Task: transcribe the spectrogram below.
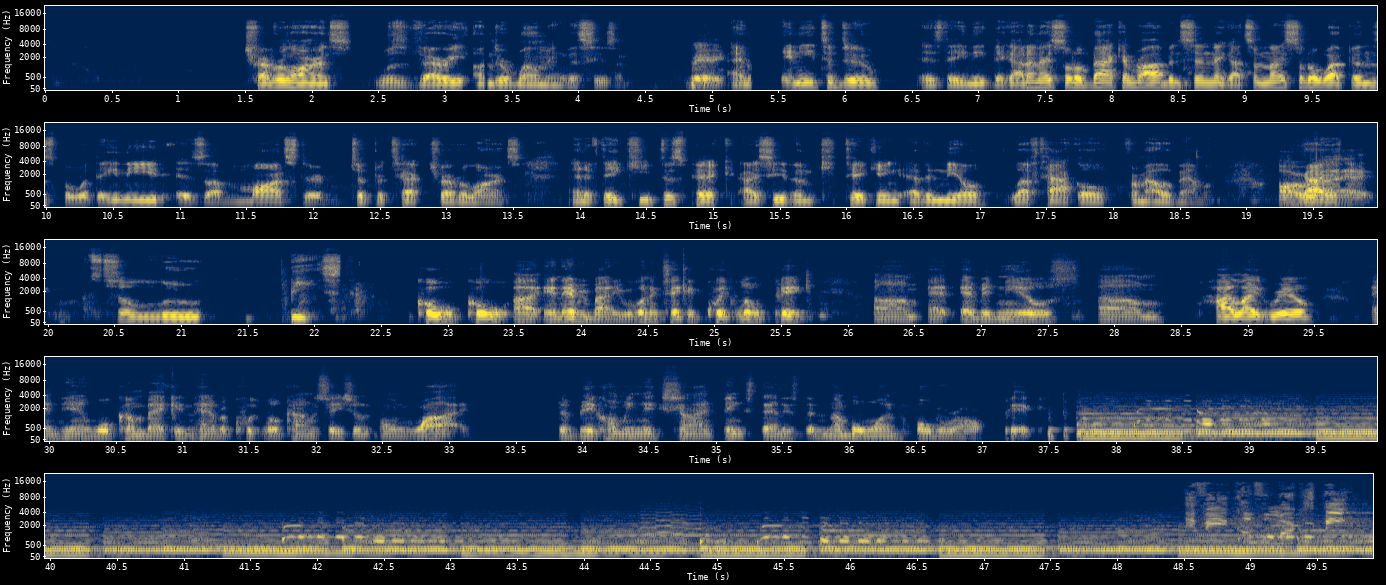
Trevor Lawrence was very underwhelming this season. very. And what they need to do is they need they got a nice little back in Robinson. They got some nice little weapons, but what they need is a monster to protect Trevor Lawrence. And if they keep this pick, I see them taking Evan Neal, left tackle from Alabama. All right, Absolute beast. Cool, cool. Uh, and everybody, we're going to take a quick little pick um, at Evan Neal's um, highlight reel, and then we'll come back and have a quick little conversation on why the big homie Nick Shine thinks that is the number one overall pick. If you ain't come Marcus B,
